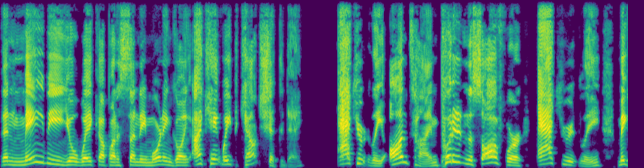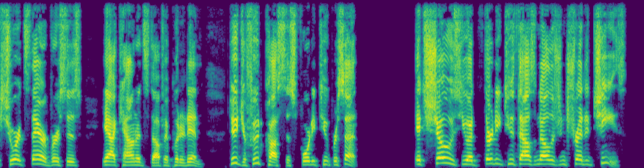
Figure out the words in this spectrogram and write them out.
then maybe you'll wake up on a Sunday morning going, I can't wait to count shit today. Accurately, on time, put it in the software accurately, make sure it's there versus, yeah, I counted stuff, I put it in. Dude, your food cost is 42%. It shows you had $32,000 in shredded cheese.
